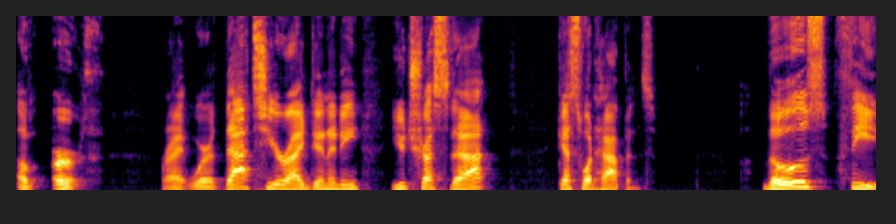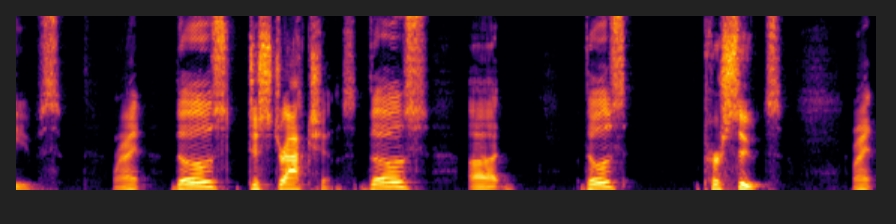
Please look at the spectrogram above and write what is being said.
of earth, right? Where that's your identity, you trust that, guess what happens? Those thieves, right? Those distractions, those uh, those pursuits, right?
